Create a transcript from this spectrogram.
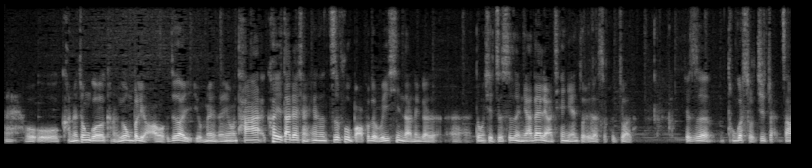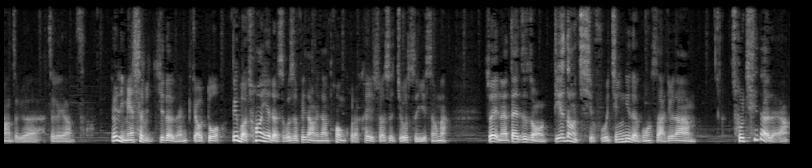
哎，我我我可能中国可能用不了，我不知道有没有人用。它可以大家想象成支付宝或者微信的那个呃东西，只是人家在两千年左右的时候做的，就是通过手机转账这个这个样子。就里面涉及的人比较多，贝宝创业的时候是非常非常痛苦的，可以说是九死一生嘛。所以呢，在这种跌宕起伏经历的公司啊，就让初期的人啊，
